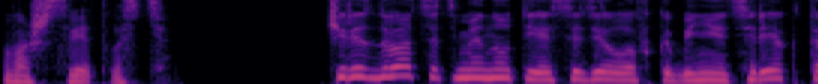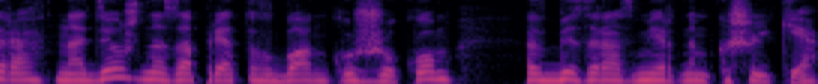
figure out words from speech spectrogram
ваша светлость». Через 20 минут я сидела в кабинете ректора, надежно запрятав банку с жуком в безразмерном кошельке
